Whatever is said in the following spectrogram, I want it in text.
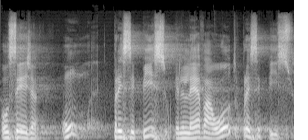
ou seja, um precipício, ele leva a outro precipício.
